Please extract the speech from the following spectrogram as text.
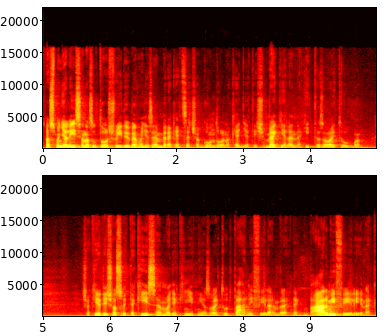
Azt mondja Lészen az utolsó időben, hogy az emberek egyszer csak gondolnak egyet, és megjelennek itt az ajtókban. És a kérdés az, hogy te készen vagy-e kinyitni az ajtót bármiféle embereknek, bármifélének.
